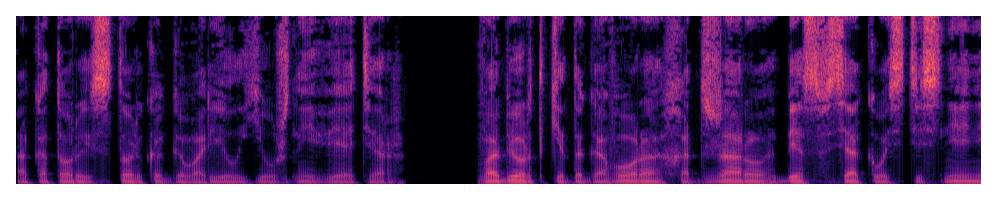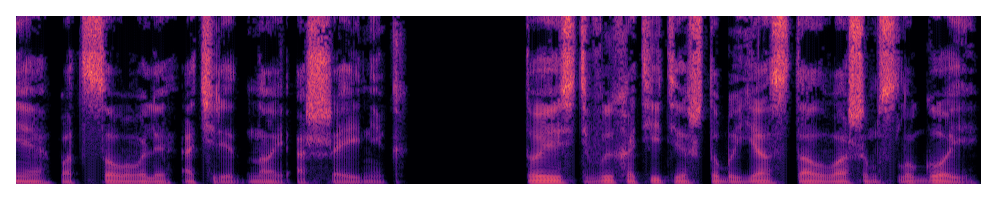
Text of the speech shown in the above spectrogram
о которой столько говорил южный ветер. В обертке договора Хаджару без всякого стеснения подсовывали очередной ошейник. «То есть вы хотите, чтобы я стал вашим слугой?»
